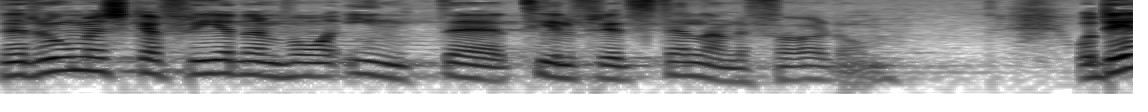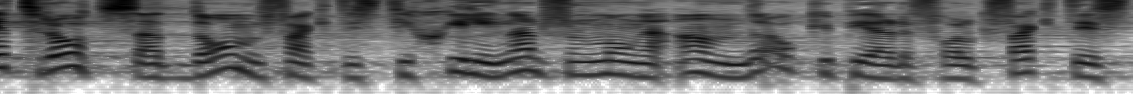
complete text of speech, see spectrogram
Den romerska freden var inte tillfredsställande för dem. Och det trots att de faktiskt, till skillnad från många andra ockuperade folk, faktiskt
